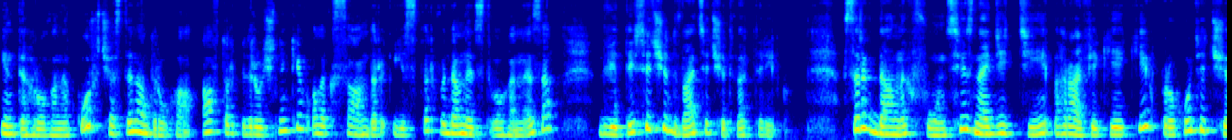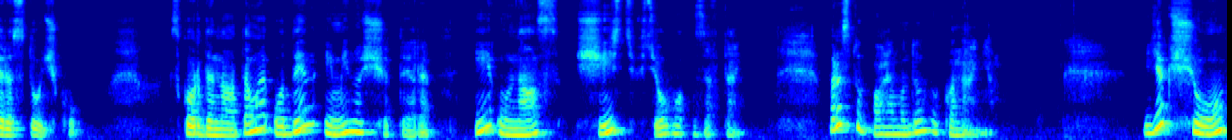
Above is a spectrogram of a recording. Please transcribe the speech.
інтегрований курс, частина 2. Автор підручників Олександр Істер, видавництво Генеза 2024 рік. Серед даних функцій знайдіть ті, графіки яких проходять через точку з координатами 1 і мінус 4. І у нас 6 всього завдань. Приступаємо до виконання. Якщо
